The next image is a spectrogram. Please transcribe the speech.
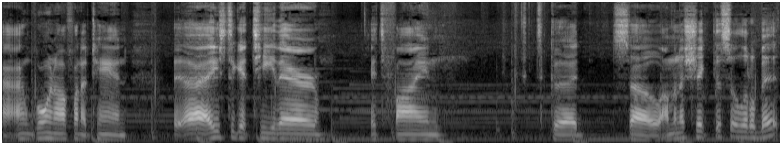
I'm going off on a tan. I used to get tea there. It's fine. It's good. So I'm gonna shake this a little bit,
